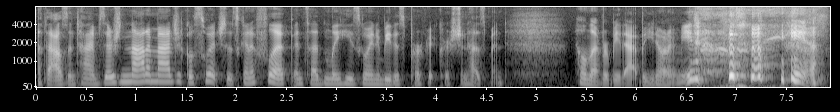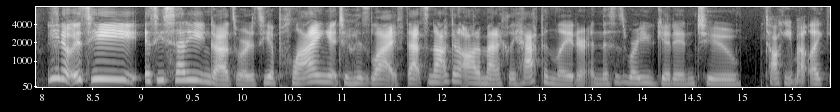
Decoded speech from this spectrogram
a thousand times. There's not a magical switch that's going to flip and suddenly he's going to be this perfect Christian husband. He'll never be that, but you know what I mean? yeah. You know, is he is he studying God's word? Is he applying it to his life? That's not going to automatically happen later, and this is where you get into talking about like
